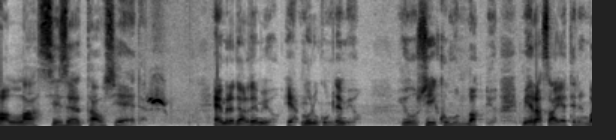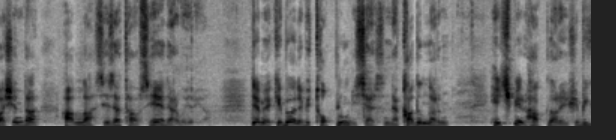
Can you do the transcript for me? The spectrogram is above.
Allah size tavsiye eder. Emreder demiyor. Ya'murukum demiyor. Yusikumullah diyor. Miras ayetinin başında Allah size tavsiye eder buyuruyor. Demek ki böyle bir toplum içerisinde kadınların hiçbir hakları, bir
